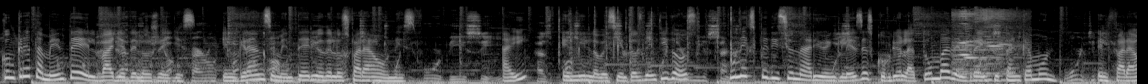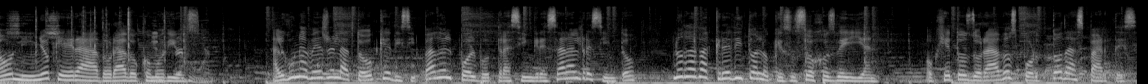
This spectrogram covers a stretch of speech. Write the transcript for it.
concretamente el Valle de los Reyes, el gran cementerio de los faraones. Ahí, en 1922, un expedicionario inglés descubrió la tumba del rey Tutankamón, el faraón niño que era adorado como dios. Alguna vez relató que disipado el polvo tras ingresar al recinto, no daba crédito a lo que sus ojos veían. Objetos dorados por todas partes,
